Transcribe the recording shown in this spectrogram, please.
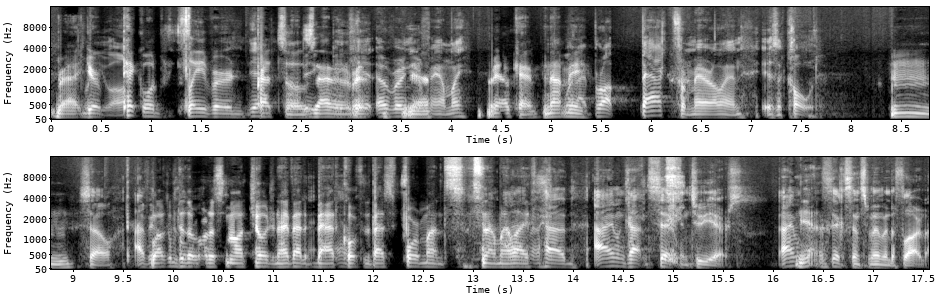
right, your you pickled flavored Yeah, pretzels. Big, big over in yeah. your family. Yeah, okay, not What me. I brought back from Maryland is a cold. So I've. Welcome to the world of small children. I've had a bad cold for the past four months. It's not my I life. had. I haven't gotten sick in two years. I haven't Yeah. gotten sick since moving to Florida.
